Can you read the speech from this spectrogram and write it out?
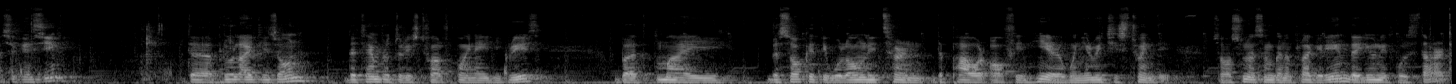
as you can see, the blue light is on. The temperature is 12.8 degrees, but my the socket it will only turn the power off in here when it reaches 20. So as soon as I'm gonna plug it in, the unit will start.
